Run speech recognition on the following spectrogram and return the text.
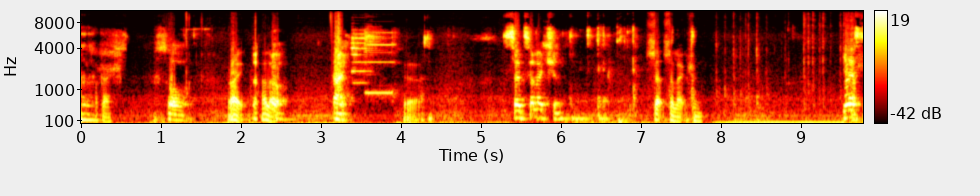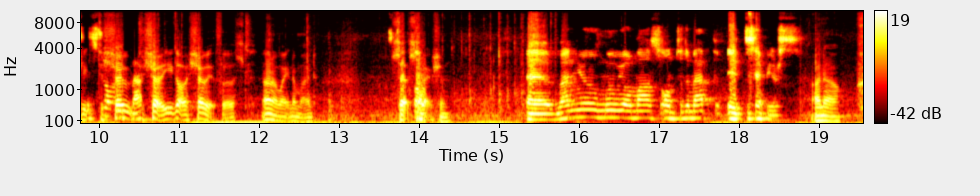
Okay. So, Right. Hello. oh, hi. Yeah. Set selection. Set selection. Yes, Actually, it's to show, to show, you got to show it first. Oh no, wait, never mind. Set selection. Uh, when you move your mouse onto the map, it disappears. I know.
